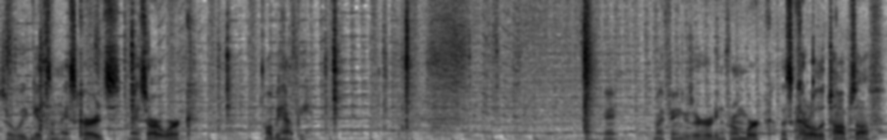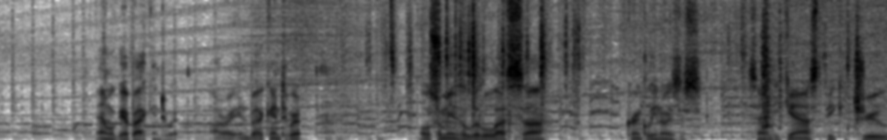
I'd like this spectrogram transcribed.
So we can get some nice cards, nice artwork, I'll be happy. Okay, my fingers are hurting from work. Let's cut all the tops off and we'll get back into it. Alright, and back into it. Also means a little less uh, crinkly noises. Sandygast, Pikachu,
